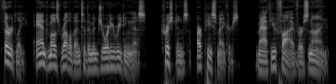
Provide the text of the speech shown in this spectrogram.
Thirdly, and most relevant to the majority reading this, Christians are peacemakers. Matthew 5, verse 9.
